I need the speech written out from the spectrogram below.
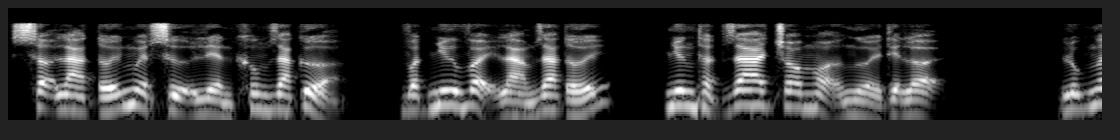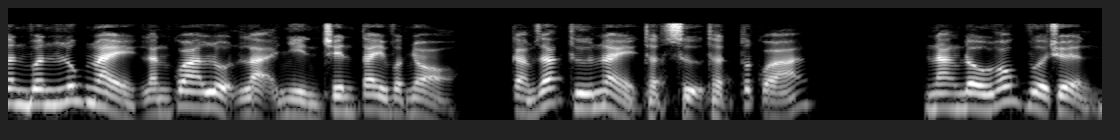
sợ là tới nguyệt sự liền không ra cửa, vật như vậy làm ra tới, nhưng thật ra cho mọi người tiện lợi. Lục Ngân Vân lúc này lăn qua lộn lại nhìn trên tay vật nhỏ, cảm giác thứ này thật sự thật tốt quá. Nàng đầu góc vừa chuyển,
